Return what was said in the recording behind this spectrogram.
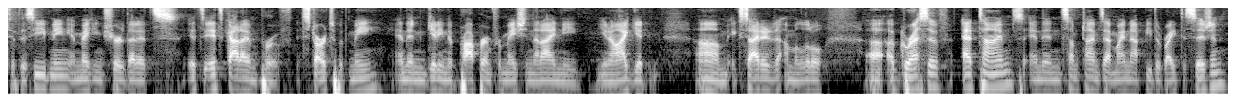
to this evening and making sure that it's it's it's got to improve. It starts with me and then getting the proper information that I need. You know, I get um, excited. I'm a little uh, aggressive at times, and then sometimes that might not be the right decision.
